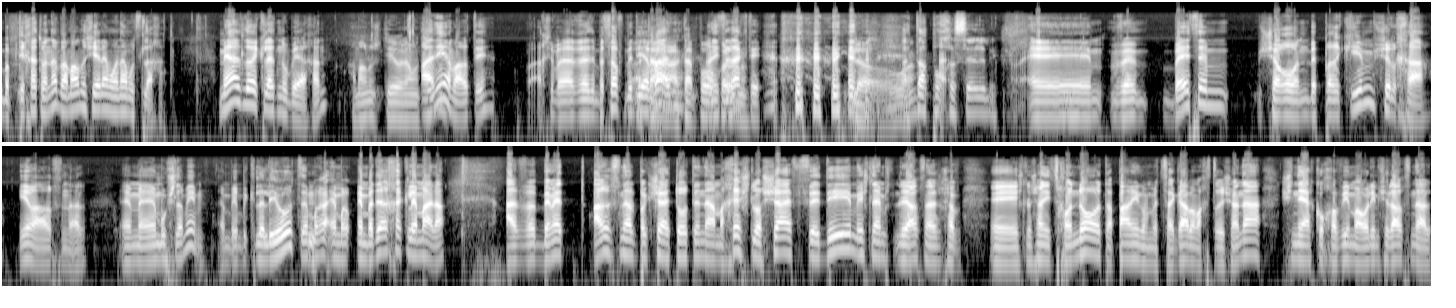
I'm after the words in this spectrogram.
בפתיחת עונה ואמרנו שיהיה להם עונה מוצלחת. מאז לא הקלטנו ביחד, אמרנו שתהיה עולם מוצלח. אני אמרתי, עכשיו בסוף בדיעבד, אתה פה אני. צדקתי. לא, אתה פה חסר לי. אה, ובעצם שרון, בפרקים שלך עם הארסנל, הם מושלמים, הם בכלליות, הם, הם, הם בדרך רק למעלה. אז באמת, ארסנל פגשה את טוטנאם אחרי שלושה הפסדים, יש להם לארסנל עכשיו אה, שלושה ניצחונות, הפעם היא גם מצגה במחצית הראשונה, שני הכוכבים העולים של ארסנל,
